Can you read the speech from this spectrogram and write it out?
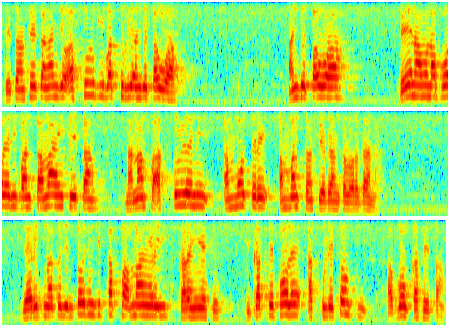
Setan-setan anjo asulu ki anjo tawa. Anjo tawa tena pole ni pantamai setan na nampak akulle ni ammotere ammantan siakan keluargana. Dari penatojin-tojin kita pak mangeri karang Yesus ikatte pole akule tongki abong kasetang.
